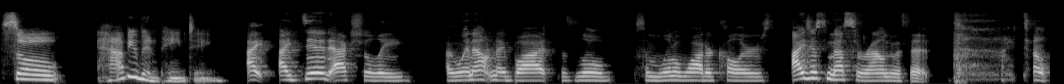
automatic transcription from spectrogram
So have you been painting? I i did actually. I went out and i bought this little some little watercolors. I just mess around with it. I don't,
